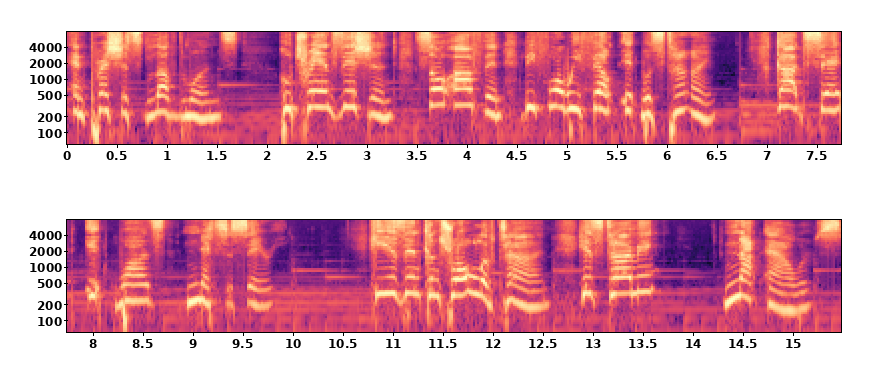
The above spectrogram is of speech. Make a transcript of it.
and precious loved ones who transitioned so often before we felt it was time. God said it was necessary. He is in control of time. His timing, not ours.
